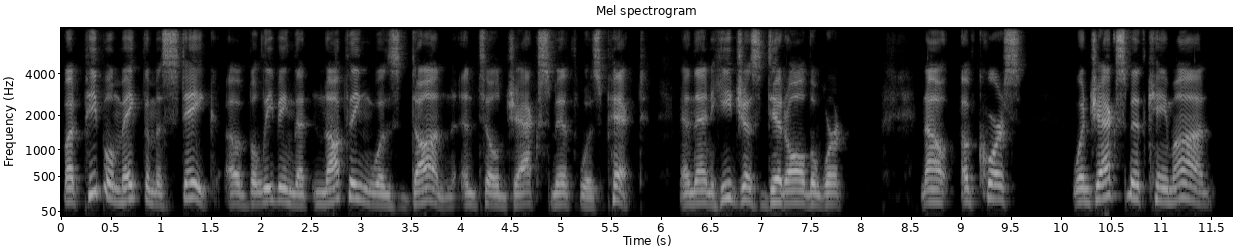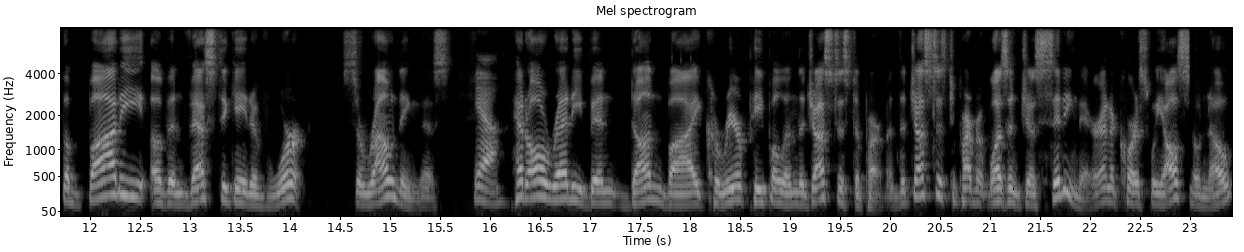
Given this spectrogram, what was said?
But people make the mistake of believing that nothing was done until Jack Smith was picked. And then he just did all the work. Now, of course, when Jack Smith came on, the body of investigative work surrounding this yeah. had already been done by career people in the Justice Department. The Justice Department wasn't just sitting there. And of course, we also know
